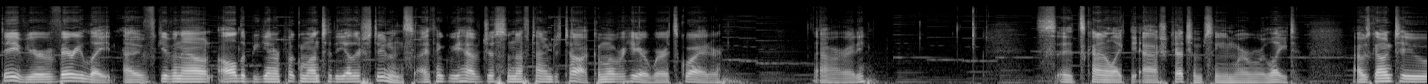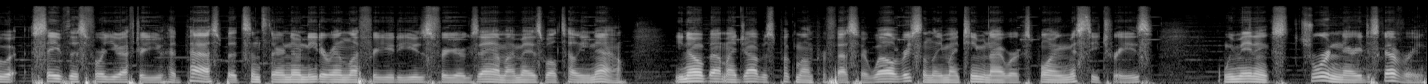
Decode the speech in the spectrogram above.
Dave, you're very late. I've given out all the beginner Pokemon to the other students. I think we have just enough time to talk. Come over here, where it's quieter. Alrighty. It's, it's kind of like the Ash Ketchum scene where we're late. I was going to save this for you after you had passed, but since there are no Nidoran left for you to use for your exam, I may as well tell you now. You know about my job as Pokemon Professor. Well, recently my team and I were exploring Misty Trees. We made an extraordinary discovery.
